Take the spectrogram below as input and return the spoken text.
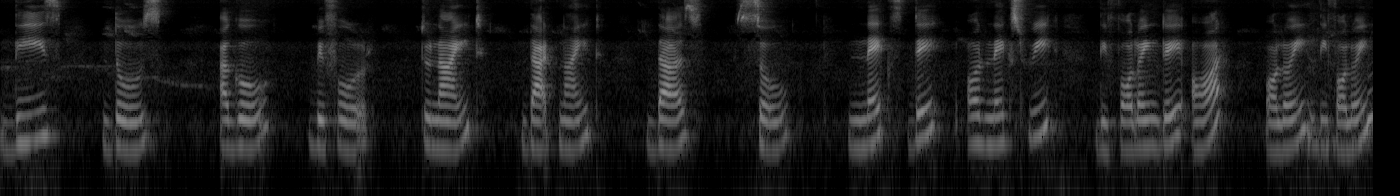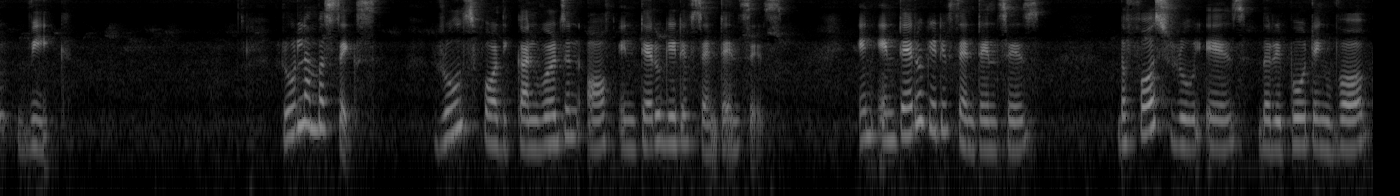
These, those. Ago, before. Tonight, that night. Thus, so next day or next week the following day or following the following week. Rule number 6 rules for the conversion of interrogative sentences. In interrogative sentences the first rule is the reporting verb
